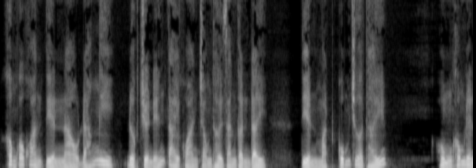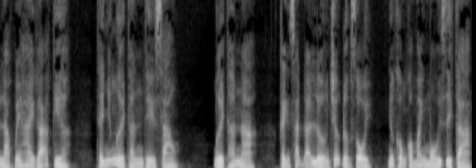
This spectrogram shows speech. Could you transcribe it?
Không có khoản tiền nào đáng nghi Được chuyển đến tài khoản trong thời gian gần đây. Tiền mặt cũng chưa thấy. Hùng không liên lạc với hai gã kia. Thế những người thân thì sao? Người thân à? Cảnh sát đã lường trước được rồi, Nhưng không có manh mối gì cả.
